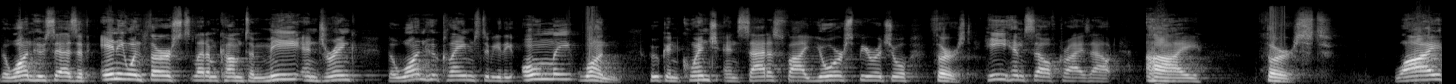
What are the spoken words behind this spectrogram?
The one who says, If anyone thirsts, let him come to me and drink. The one who claims to be the only one who can quench and satisfy your spiritual thirst. He himself cries out, I thirst. Why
